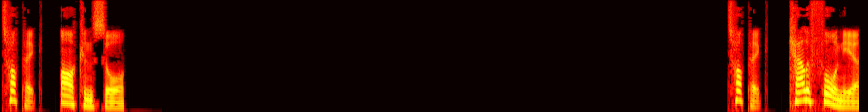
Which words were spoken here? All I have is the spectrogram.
Topic: Arkansas. Topic: California.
